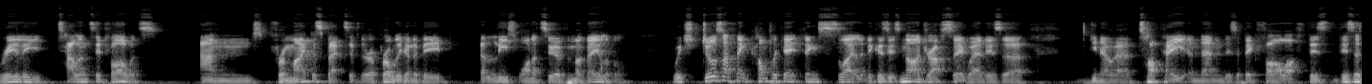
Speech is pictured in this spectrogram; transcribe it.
really talented forwards. And from my perspective, there are probably going to be at least one or two of them available, which does, I think, complicate things slightly because it's not a draft, say, where there's a you know a top eight and then there's a big fall off. There's there's a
